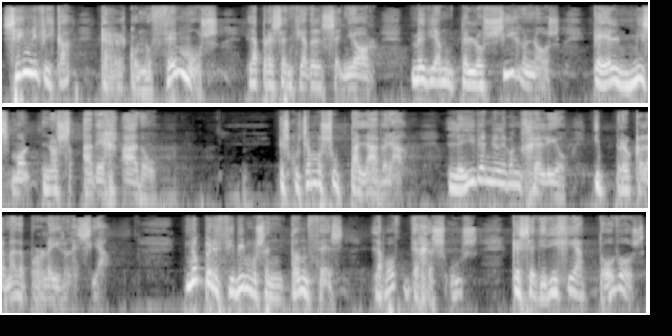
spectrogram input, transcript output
significa que reconocemos la presencia del Señor mediante los signos que Él mismo nos ha dejado. Escuchamos su palabra, leída en el Evangelio y proclamada por la Iglesia. ¿No percibimos entonces la voz de Jesús que se dirige a todos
